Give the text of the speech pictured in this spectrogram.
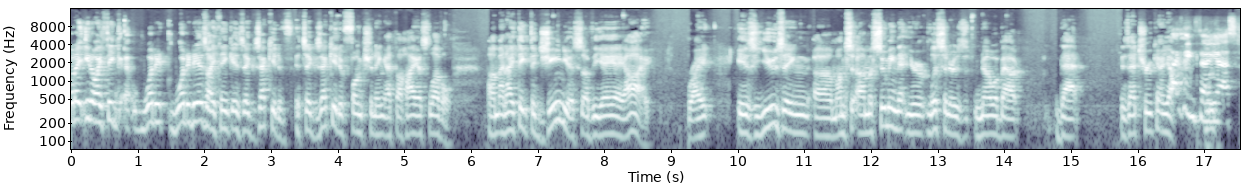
but I, you know, I think what it what it is, I think, is executive. It's executive functioning at the highest level, um, and I think the genius of the AAI right, is using. Um, I'm, I'm assuming that your listeners know about that. Is that true, Karen? Yeah, I think so. Yes.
